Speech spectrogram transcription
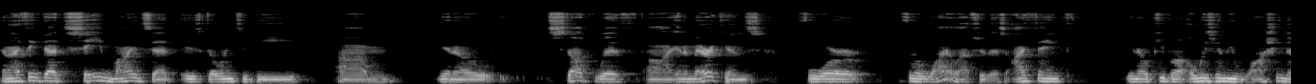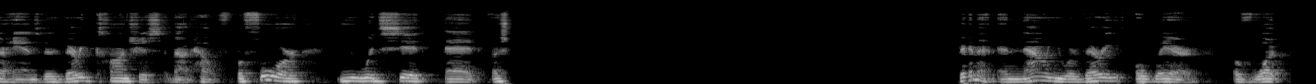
and I think that same mindset is going to be, um, you know, stuck with uh, in Americans for for a while after this. I think you know people are always going to be washing their hands. They're very conscious about health. Before you would sit at a at, and now you are very aware of what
